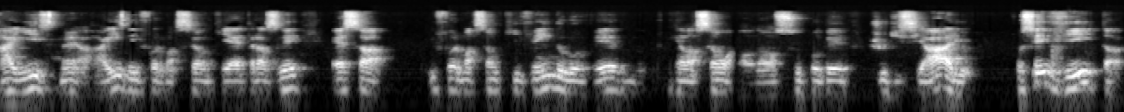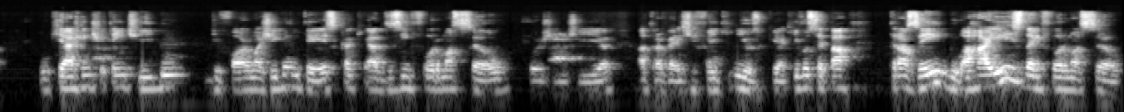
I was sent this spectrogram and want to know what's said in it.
raiz, né, a raiz da informação, que é trazer essa informação que vem do governo em relação ao nosso poder judiciário, você evita o que a gente tem tido de forma gigantesca, que é a desinformação hoje em dia através de fake news, porque aqui você está trazendo a raiz da informação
